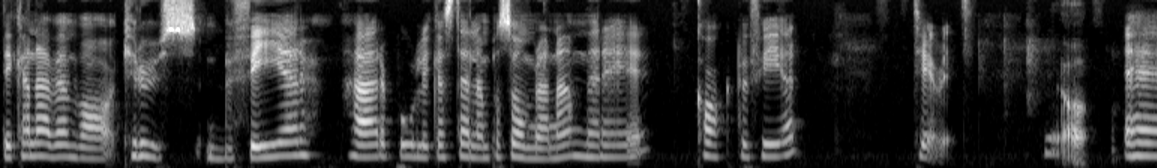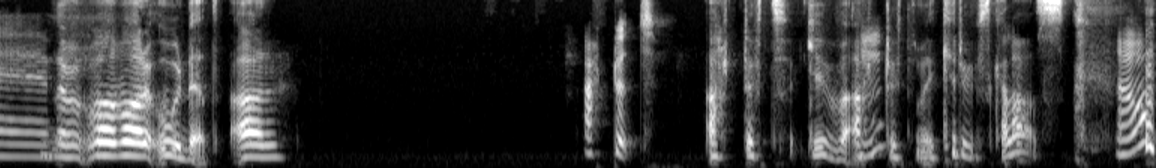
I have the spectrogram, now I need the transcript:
Det kan även vara krusbufféer här på olika ställen på somrarna när det är kakbufféer. Trevligt. Ja. Eh, Vad var ordet? Ar, artut. artut. Gud vad Mm. artut med kruskalas. Ja,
